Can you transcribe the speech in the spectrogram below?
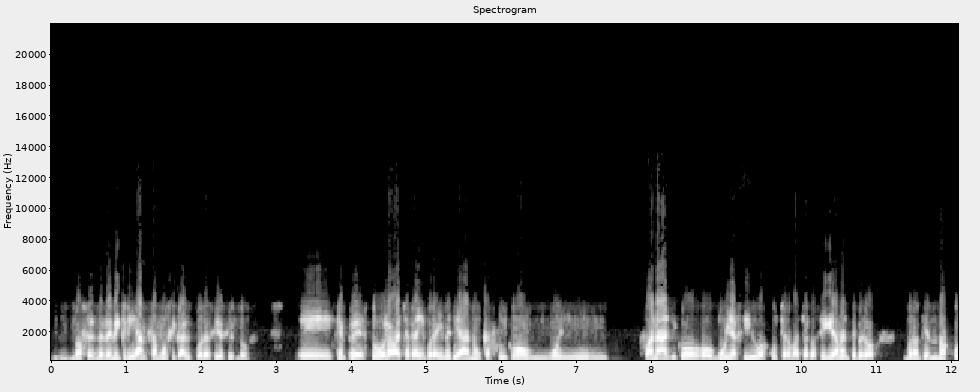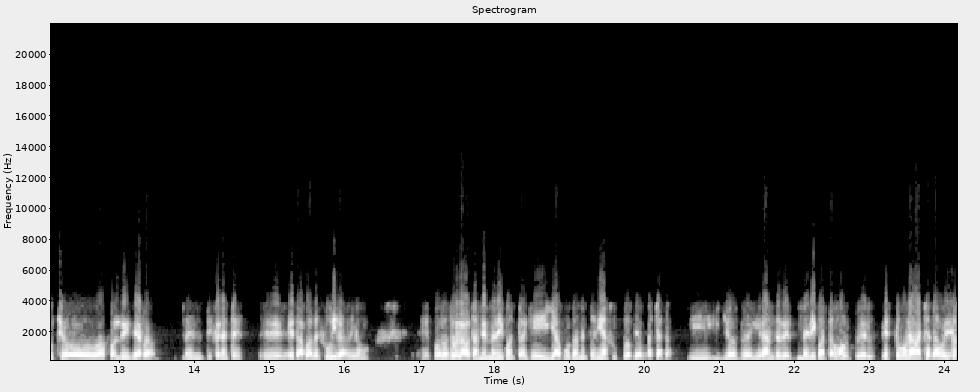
no sé, desde mi crianza musical, por así decirlo, eh, siempre estuvo la bachata ahí por ahí metida. Nunca fui como muy fanático o muy asiduo a escuchar bachata seguidamente, pero bueno, ¿quién no escuchó a Juan Luis Guerra en diferentes eh, etapas de su vida, digamos? Eh, por otro lado, también me di cuenta que Yapu también tenía sus propias bachatas. Y, yo de grande me di cuenta, oh, pero esto es una bachata, porque yo,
